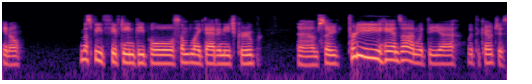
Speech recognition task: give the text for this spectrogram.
you know, it must be 15 people, something like that in each group. Um, so pretty hands-on with the uh, with the coaches.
